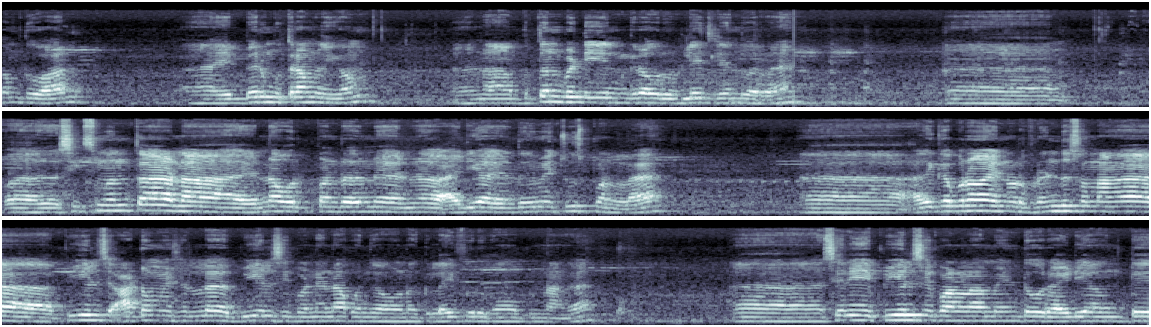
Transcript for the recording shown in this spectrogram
வெல்கம் டு ஆல் என் பேர் முத்துராமலிங்கம். Uh, நான் புத்தன்பட்டி என்கிற ஒரு வில்லேஜ்லேருந்து வர்றேன். Uh, uh, சிக்ஸ் மந்த்தாக நான் என்ன ஒர்க் பண்ணுறதுன்னு என்ன ஐடியா எதுவுமே சூஸ் பண்ணல. அதுக்கப்புறம் என்னோடய ஃப்ரெண்டு சொன்னாங்க பிஎல்சி ஆட்டோமேஷனில் பிஎல்சி பண்ணேன்னா கொஞ்சம் உனக்கு லைஃப் இருக்கும் அப்படின்னாங்க. சரி பிஎல்சி பண்ணலாமேன்ட்டு ஒரு ஐடியா வந்துட்டு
